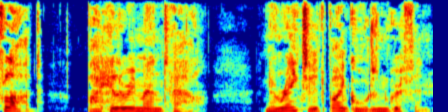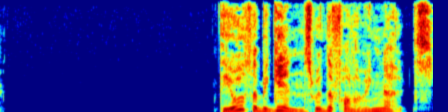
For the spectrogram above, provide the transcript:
Fludd by Hilary Mantel, narrated by Gordon Griffin. The author begins with the following notes.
